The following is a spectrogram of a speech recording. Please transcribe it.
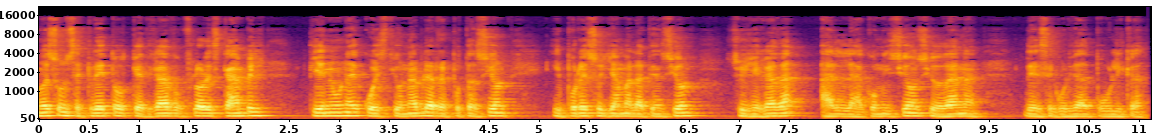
No es un secreto que Edgardo Flores Campbell tiene una cuestionable reputación y por eso llama la atención su llegada a la Comisión Ciudadana de Seguridad Pública.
